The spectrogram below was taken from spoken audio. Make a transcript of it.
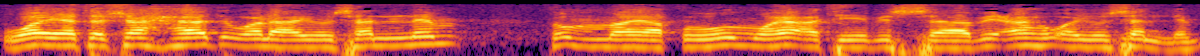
ويتشهد ولا يسلم ثم يقوم ويأتي بالسابعة ويسلم.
